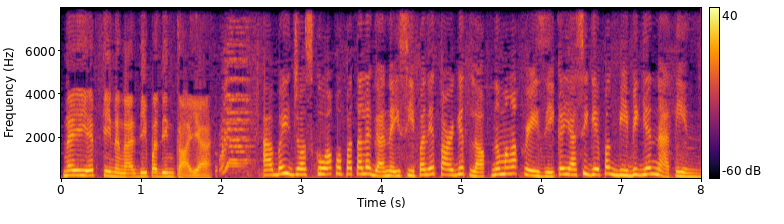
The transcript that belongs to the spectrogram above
Na-AFK na nga di pa din kaya. Abay Diyos ko ako pa talaga naisipan i-target lock ng mga crazy kaya sige pagbibigyan natin.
